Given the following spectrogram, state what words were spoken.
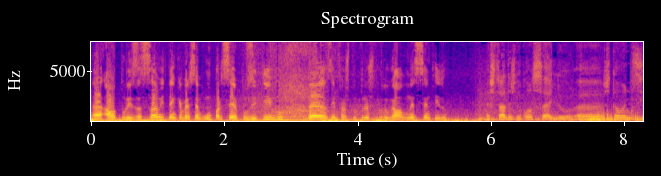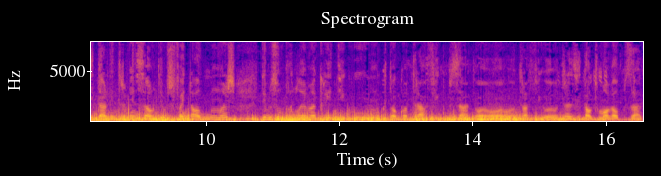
a autorização e tem que haver sempre um parecer positivo das infraestruturas de Portugal nesse sentido. As estradas do Conselho uh, estão a necessitar de intervenção, temos feito algumas, temos um problema crítico no que toca ao tráfego pesado, ao, ao, tráfego, ao trânsito automóvel pesado.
